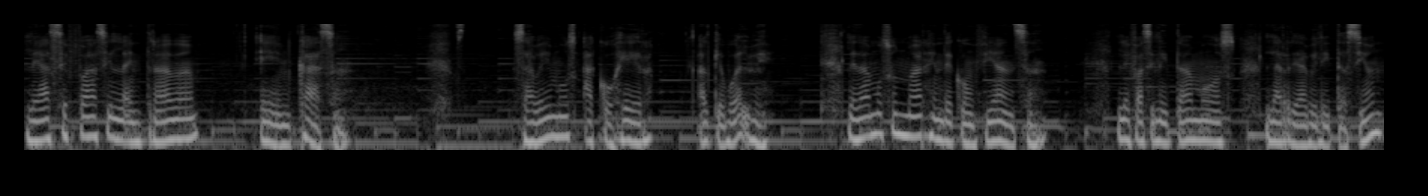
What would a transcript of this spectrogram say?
le hace fácil la entrada en casa, Sabemos acoger al que vuelve. Le damos un margen de confianza. Le facilitamos la rehabilitación.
